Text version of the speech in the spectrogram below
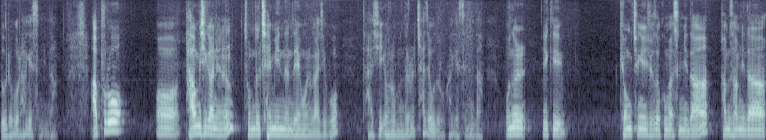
노력을 하겠습니다. 앞으로 어, 다음 시간에는 좀 더 재미있는 내용을 가지고 다시 여러분들을 찾아오도록 하겠습니다. 오늘 이렇게 경청해 주셔서 고맙습니다. 감사합니다.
